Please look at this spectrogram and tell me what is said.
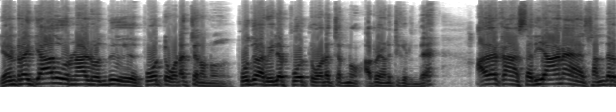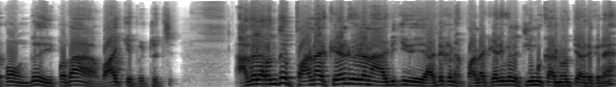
என்றைக்காவது ஒரு நாள் வந்து போட்டு உடைச்சிடணும். பொது அவையில் போட்டு உடச்சிடணும் அப்படின்னு நினச்சிக்கிட்டு இருந்தேன். அதற்கான சரியான சந்தர்ப்பம் வந்து இப்போதான் வாய்க்க பெற்றுச்சு அதில் வந்து பல கேள்விகளை நான் அடுக்கி அடுக்கினேன் பல கேள்விகளை திமுக நோக்கி அடுக்கிறேன்.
